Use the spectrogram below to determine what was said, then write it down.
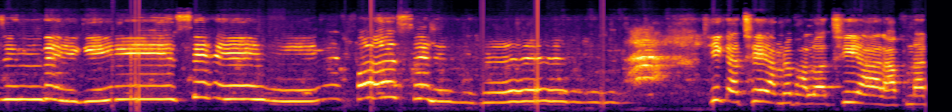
जिंदगी से फासले है ঠিক আছে আমরা ভালো আছি আর আপনার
